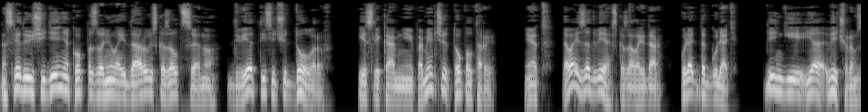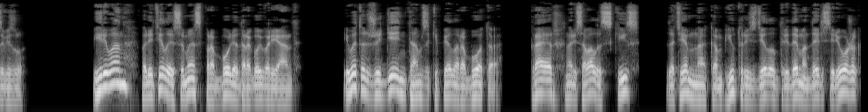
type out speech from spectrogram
На следующий день Акоп позвонил Айдару и сказал цену — две тысячи долларов. Если камни помельче, то полторы. «Нет, давай за две», — сказал Айдар. «Гулять да гулять. Деньги я вечером завезу». В Ереван полетела СМС про более дорогой вариант. И в этот же день там закипела работа. Крайер нарисовал эскиз, затем на компьютере сделал 3D-модель сережек,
